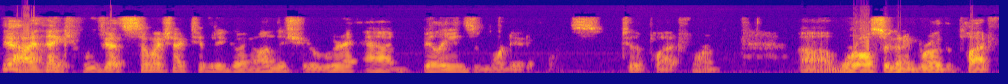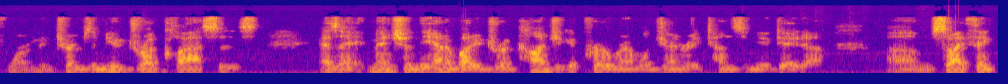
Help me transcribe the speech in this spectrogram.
yeah, I think we've got so much activity going on this year. We're going to add billions of more data points to the platform. Um, we're also going to grow the platform in terms of new drug classes. As I mentioned, the antibody drug conjugate program will generate tons of new data. Um, so I think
